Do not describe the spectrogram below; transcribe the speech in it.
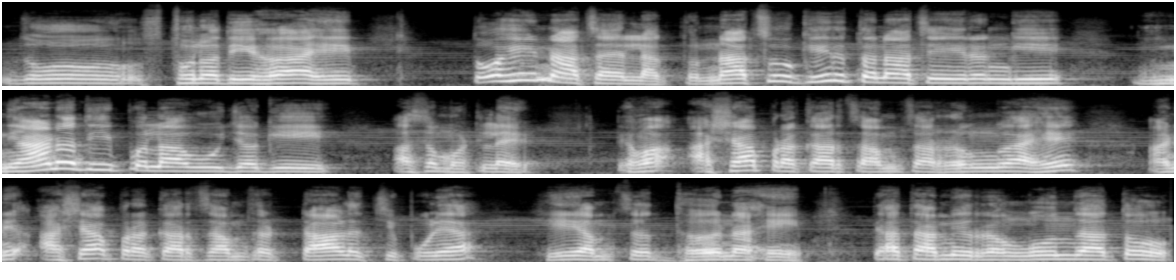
जो स्थूलदेह आहे तोही नाचायला लागतो. नाचू कीर्तनाचे रंगी ज्ञानदीप लावू जगी असं म्हटलं आहे तेव्हा अशा प्रकारचा आमचा रंग आहे आणि अशा प्रकारचं आमचं टाळ चिपुळ्या हे आमचं धन आहे. त्यात आम्ही रंगून जातो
